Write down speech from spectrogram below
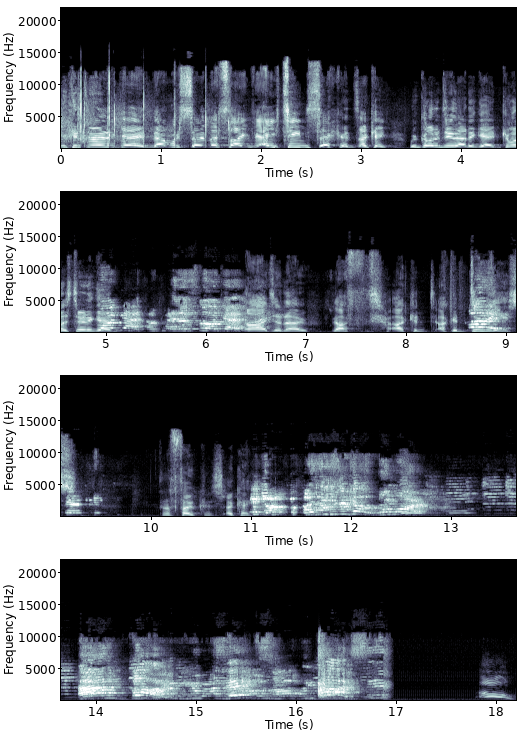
We can do it again. That was so. That's like 18 seconds. Okay, we've got to do that again. Come on, let's do it Go again. again. Okay, let's go again. I don't know. I, I could. I could do this. Gotta focus. Okay. Here we go. One more. And five, six, five, six. Oh.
